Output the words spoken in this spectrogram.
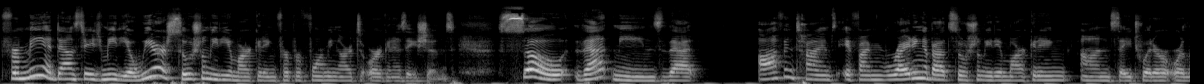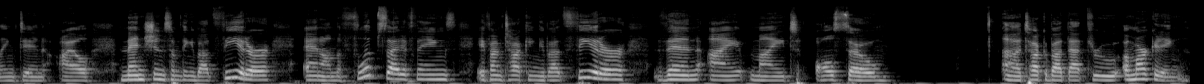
for me at Downstage Media, we are social media marketing for performing arts organizations. So that means that oftentimes if i'm writing about social media marketing on say twitter or linkedin i'll mention something about theater and on the flip side of things if i'm talking about theater then i might also uh, talk about that through a marketing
